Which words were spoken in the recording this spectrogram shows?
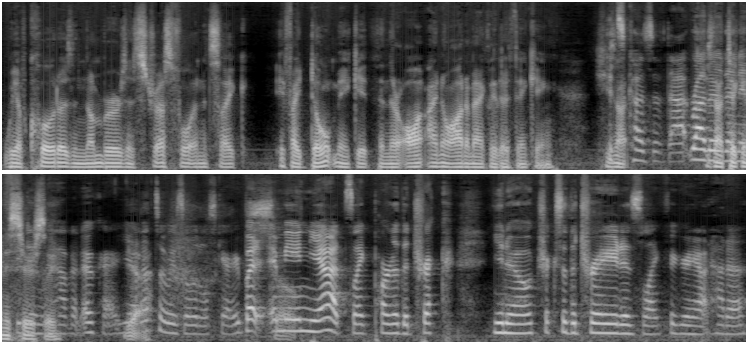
we have quotas and numbers. And it's stressful, and it's like if I don't make it, then they're all I know automatically they're thinking he's it's not because of that, rather not than taking it seriously. have it. Okay, yeah, Yeah. that's always a little scary. But I mean, yeah, it's like part of the trick. You know, tricks of the trade is like figuring out how to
